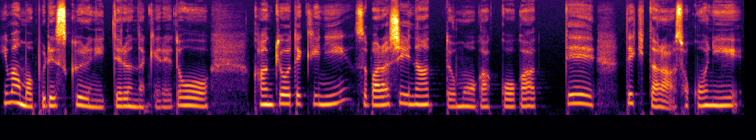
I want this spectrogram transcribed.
今もプリスクールに行ってるんだけれど、環境的に素晴らしいなって思う学校があって、できたらそこに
